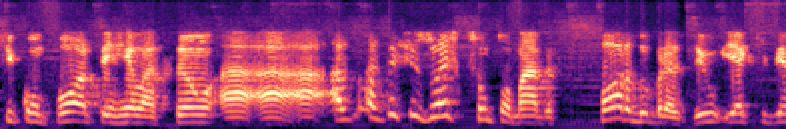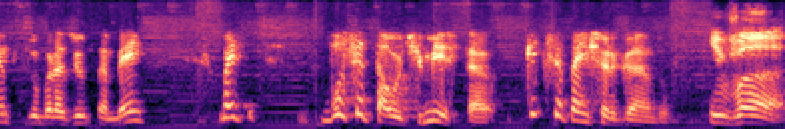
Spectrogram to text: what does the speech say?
se comportam em relação às decisões que são tomadas fora do Brasil e aqui dentro do Brasil também. Mas você está otimista? O que, que você está enxergando? Ivan,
